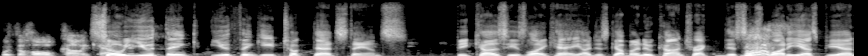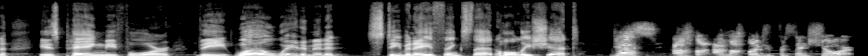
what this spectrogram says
with the whole Colin Kaepernick. so you think you think he took that stance because he's like, hey, I just got my new contract. This Yes. is what ESPN is paying me for. The whoa, wait a minute. Stephen A. thinks that. Holy shit. Yes, uh, I'm hundred percent sure.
